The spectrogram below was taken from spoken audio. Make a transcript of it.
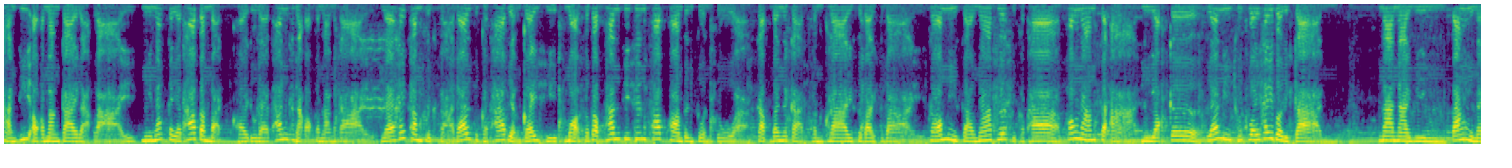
ถานที่ออกกำลังกายหลากหลาย มีนักกายภาพบำบัดคอยดูแลท่านขณะออกกำลังกาย และให้คำปรึกษาด้านสุขภาพอย่างใกล้ชิด เหมาะสำหรับท่านที่ชื่นชอบความเป็นส่วนตัว กับบรรยากาศผ่อนคลายสบายๆพร้อมมีซาวน่าเพื่อสุขภาพ ห้องน้ำสะอาด มีล็อกเกอร์ และมีชุดไว้ให้บริการนานายิมตั้งอยู่ใน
